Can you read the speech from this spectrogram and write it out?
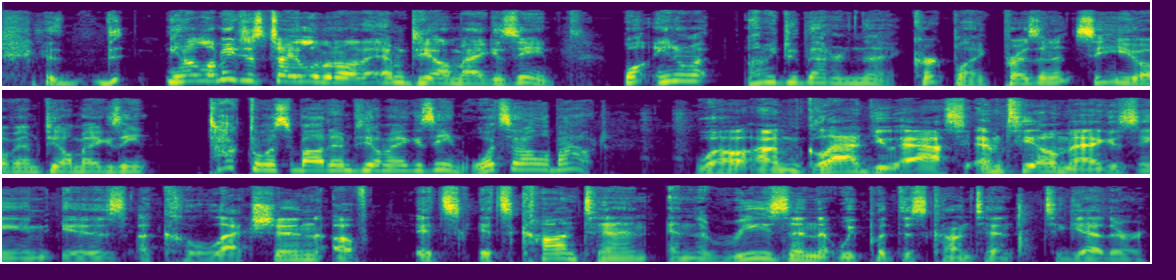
you know, let me just tell you a little bit about MTL Magazine. Well, you know what? Let me do better than that. Kirk Blank, President, CEO of MTL Magazine. Talk to us about MTL Magazine. What's it all about? Well, I'm glad you asked. MTL Magazine is a collection of its its content, and the reason that we put this content together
